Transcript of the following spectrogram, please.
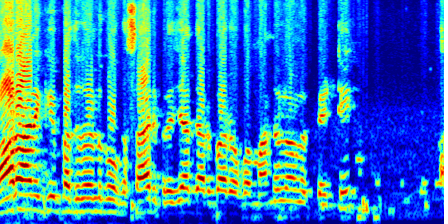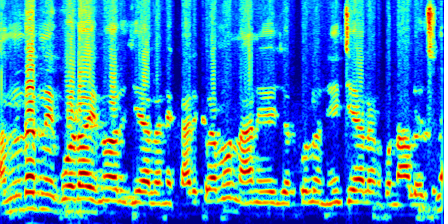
వారానికి పది రోజులకు ఒకసారి ప్రజా దర్బార్ ఒక మండలంలో పెట్టి అందరినీ కూడా ఇన్వాల్వ్ చేయాలనే కార్యక్రమం నా నియోజకవర్గంలో నేను చేయాలనుకున్న ఆలోచన.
